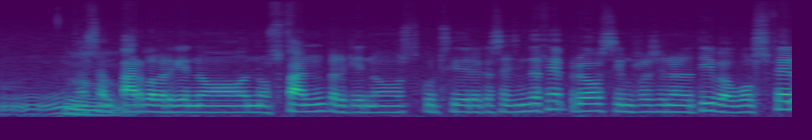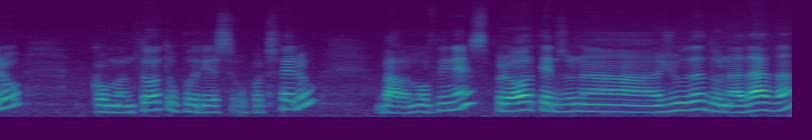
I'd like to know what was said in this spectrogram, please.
no, No. se'n parla perquè no, no es fan, perquè no es considera que s'hagin de fer, però si en regenerativa vols fer-ho, com en tot, ho, podries, ho pots fer-ho, valen molts diners, però tens una ajuda d'una dada,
